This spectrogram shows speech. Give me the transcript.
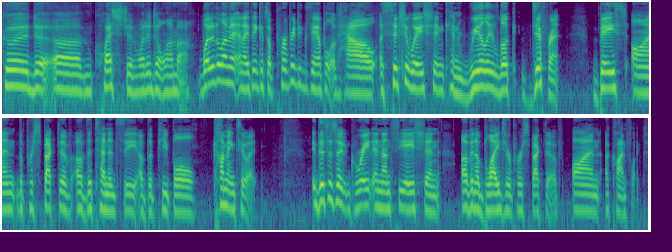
good um, question. What a dilemma. What a dilemma. And I think it's a perfect example of how a situation can really look different based on the perspective of the tendency of the people coming to it. This is a great enunciation of an obliger perspective on a conflict.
